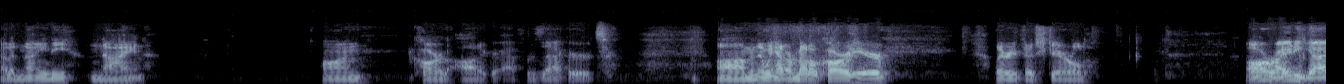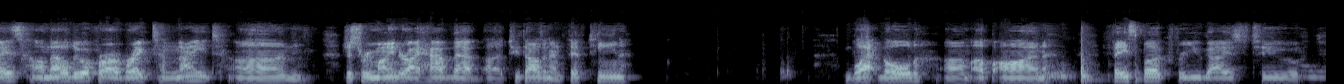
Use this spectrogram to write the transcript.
out of 99 on card autograph for Zach Ertz. Um, and then we had our metal card here, Larry Fitzgerald. All righty, guys. Um, that'll do it for our break tonight. Um, just a reminder, I have that uh, 2015 black gold um, up on Facebook for you guys to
